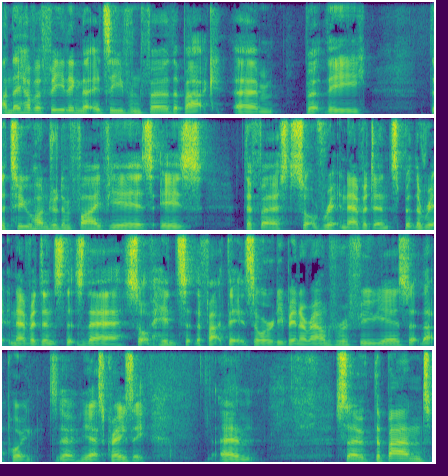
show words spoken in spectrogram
and they have a feeling that it's even further back. Um, but the the 205 years is the first sort of written evidence, but the written evidence that's there sort of hints at the fact that it's already been around for a few years at that point. So yeah, it's crazy. Um, so the band,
